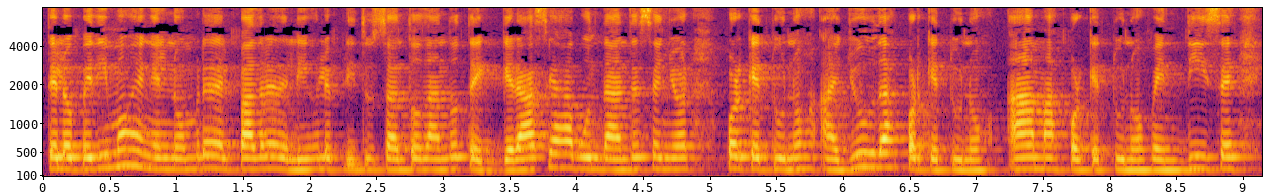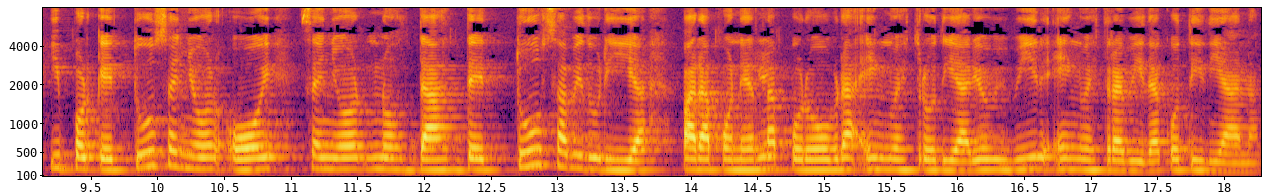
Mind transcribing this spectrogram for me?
Te lo pedimos en el nombre del Padre, del Hijo y del Espíritu Santo, dándote gracias abundantes, Señor, porque tú nos ayudas, porque tú nos amas, porque tú nos bendices y porque tú, Señor, hoy, Señor, nos das de tu sabiduría para ponerla por obra en nuestro diario vivir, en nuestra vida cotidiana.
